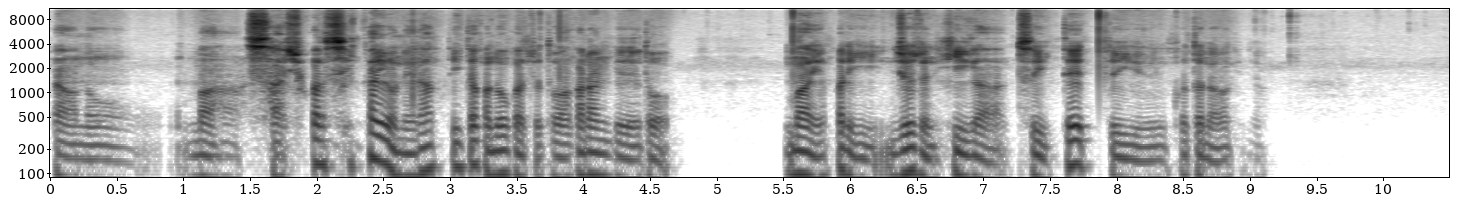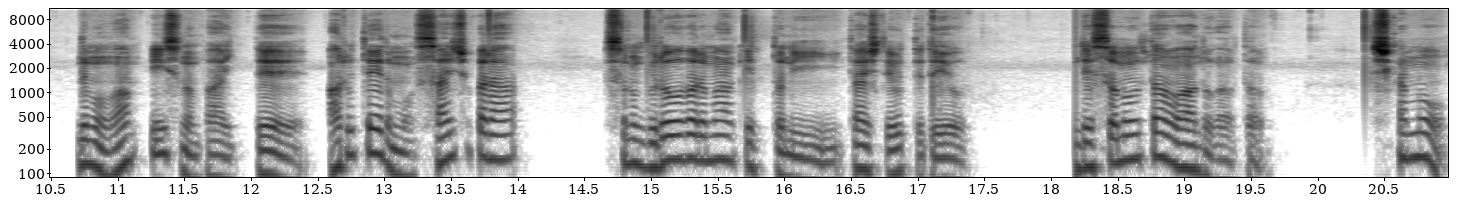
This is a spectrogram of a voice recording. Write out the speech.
あの、まあ、最初から世界を狙っていたかどうかちょっとわからんけれど、まあ、やっぱり徐々に火がついてっていうことなわけだ。でも、ワンピースの場合って、ある程度も最初から、そのグローバルマーケットに対して打っててよ。で、その歌をワードが歌う。しかも、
